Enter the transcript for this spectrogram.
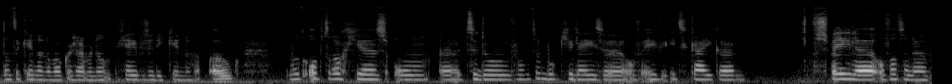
dat de kinderen wakker zijn. Maar dan geven ze die kinderen ook wat opdrachtjes om uh, te doen. Bijvoorbeeld een boekje lezen. Of even iets kijken. Of spelen. Of wat dan ook.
